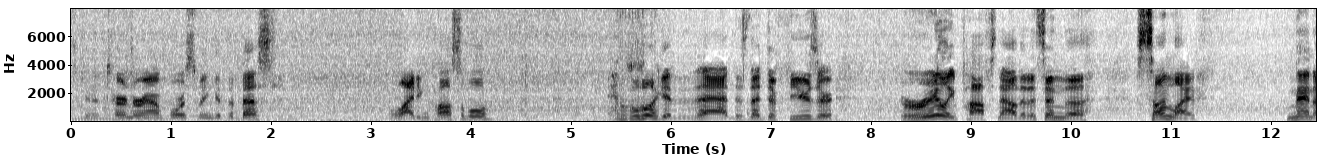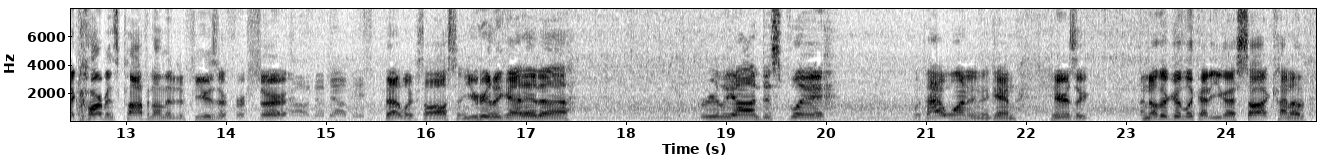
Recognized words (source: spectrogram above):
Let's get it turned around for us so we can get the best lighting possible. And look at that, there's that diffuser really pops now that it's in the sunlight. Man, that carbon's popping on the diffuser for sure. Oh, no doubt, dude. That looks awesome. You really got it uh, really on display with that one. And again, here's a another good look at it. You guys saw it kind of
